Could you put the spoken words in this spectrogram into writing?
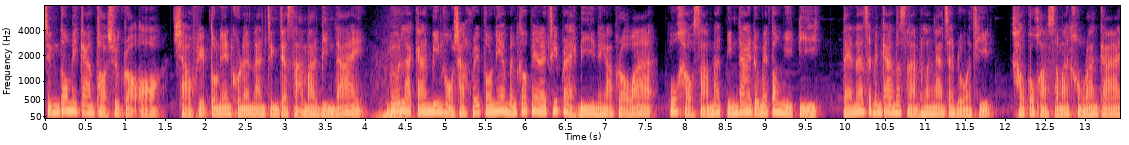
จึงต้องมีการถอดชุดเกราะออก ชาวคริปโตเนียนคนนั้นๆจึงจะสามารถบินได้ โดยหลักการบินของชาวคริปโตเนียนมันก็เป็นอะไรที่แปลกดีนะครับ เพราะว่าพวกเขาสามารถบินได้โดยไม่ต้องมีปีก แต่น่าจะเป็นการประสานพลังงานจากดวงอาทิตย์ เข้ากับความสามารถของร่างกาย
